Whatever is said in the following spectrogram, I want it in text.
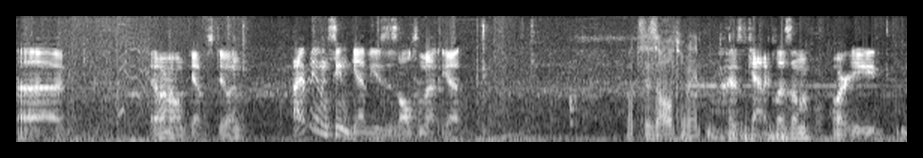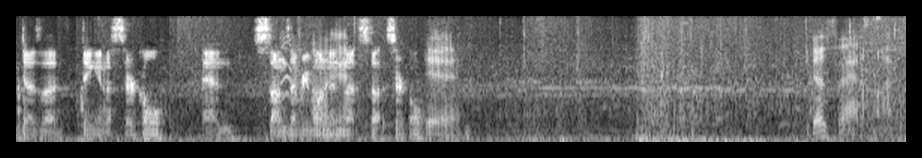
Uh, I don't know what Geb's doing. I haven't even seen Geb use his ultimate yet. What's his ultimate? His Cataclysm, where he does a thing in a circle and stuns everyone Oh, in that circle. Yeah. He does that a lot.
